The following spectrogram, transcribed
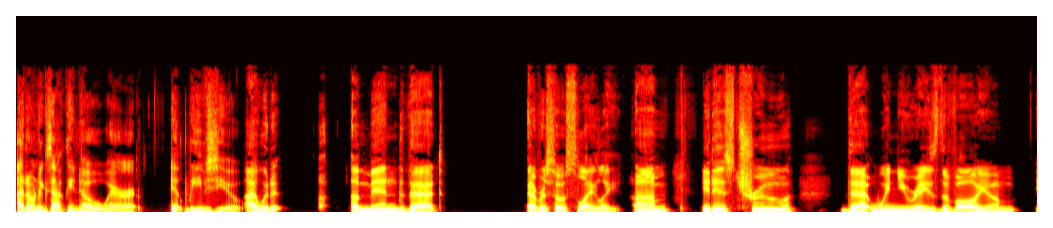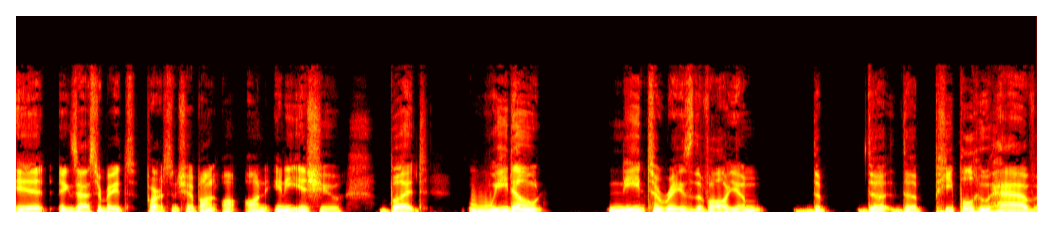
I don't exactly know where it leaves you. I would uh, amend that ever so slightly. Um, it is true that when you raise the volume, it exacerbates partisanship on, on, any issue. But we don't need to raise the volume. The the the people who have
